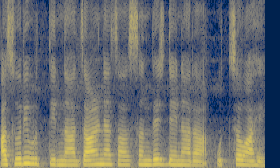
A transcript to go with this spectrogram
आसुरी वृत्तींना जाळण्याचा संदेश देणारा उत्सव आहे.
